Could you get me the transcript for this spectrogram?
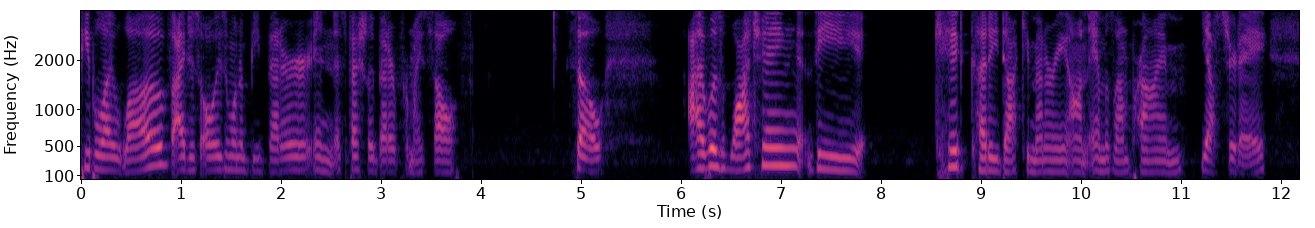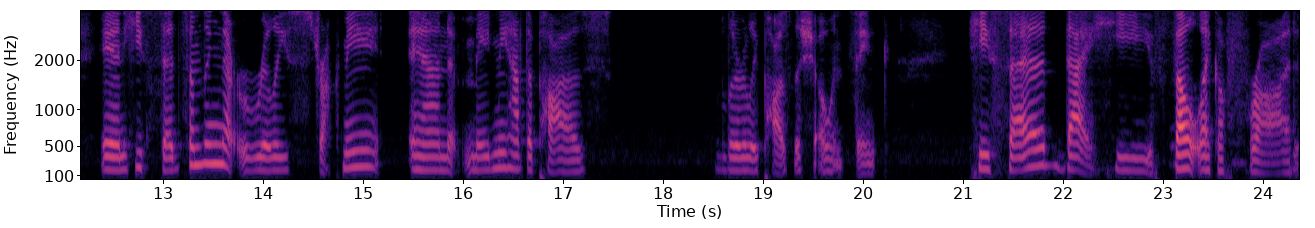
people I love. I just always want to be better and especially better for myself. So, I was watching the Kid Cudi documentary on Amazon Prime yesterday and he said something that really struck me and made me have to pause literally pause the show and think he said that he felt like a fraud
